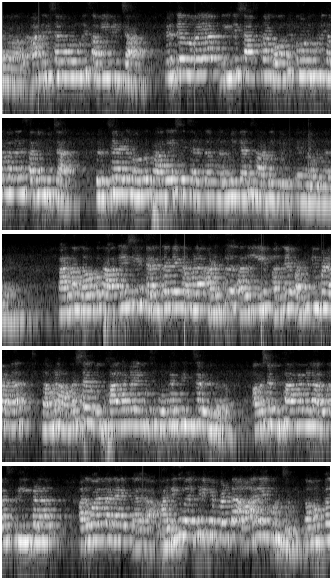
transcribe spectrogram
എന്നുള്ളതാണ്. ആ തിരിച്ചറിവോടുകൂടി സമീപിച്ചാൽ കൃത്യമായ രീതിശാസ്ത്ര ബോധത്തോടുകൂടി നമ്മൾ അതിനെ സമീപിച്ചാൽ തീർച്ചയായിട്ടും നമുക്ക് പ്രാദേശിക ചരിത്രം നിർമ്മിക്കാൻ സാധിക്കും എന്നുള്ളത് തന്നെയാണ്. കാരണം നമുക്ക് പ്രാദേശിക ചരിത്രത്തെ നമ്മൾ അടുത്ത് അറിയുകയും അതിനെ പഠിക്കുമ്പോഴാണ് നമ്മൾ അവശ വിഭാഗങ്ങളെ കുറിച്ച് കൂടുതൽ തിരിച്ചറിയുന്നത്. അവശ വിഭാഗങ്ങൾ അതുപോലെ സ്ത്രീകൾ അതുപോലെ തന്നെ അരികുവൽക്കരിക്കപ്പെട്ട ആരെ കുറിച്ചും നമുക്ക്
